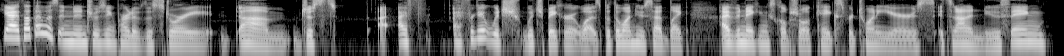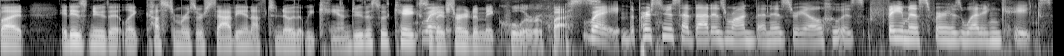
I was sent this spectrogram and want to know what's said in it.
Yeah, I thought that was an interesting part of the story. Um, just I, I forget which which baker it was, but the one who said like I've been making sculptural cakes for 20 years. It's not a new thing, but it is new that like customers are savvy enough to know that we can do this with cakes, so they've started to make cooler requests. Right. The person who said that is Ron Ben Israel, who is famous for his wedding cakes.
